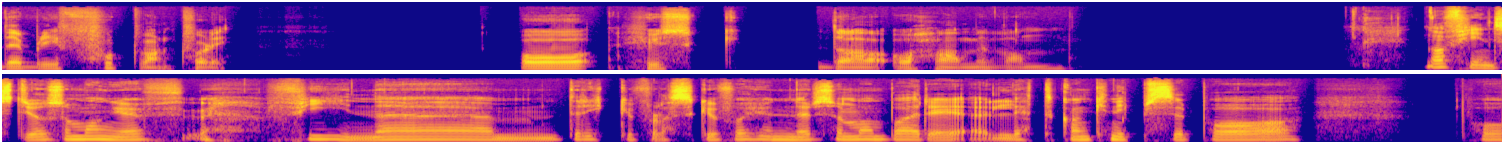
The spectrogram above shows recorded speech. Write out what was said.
det blir fort varmt for dem. Og husk da å ha med vann. Nå fins det jo så mange fine mm, drikkeflasker for hunder som man bare lett kan knipse på, på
